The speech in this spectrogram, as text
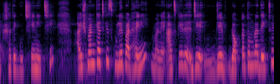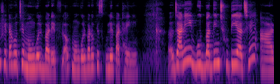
একসাথে গুছিয়ে নিচ্ছি। আয়ুষ্মানকে আজকে স্কুলে পাঠাইনি মানে আজকের যে যে ব্লগটা তোমরা দেখছ সেটা হচ্ছে মঙ্গলবারের ব্লগ মঙ্গলবার ওকে স্কুলে পাঠাইনি। জানি বুধবার দিন ছুটি আছে আর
